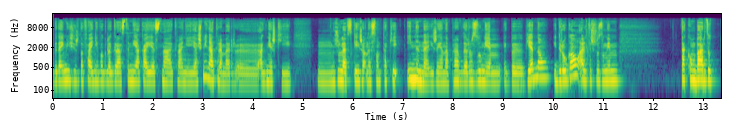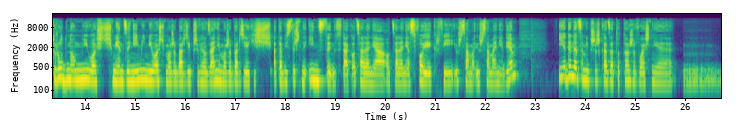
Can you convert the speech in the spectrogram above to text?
wydaje mi się, że to fajnie w ogóle gra z tym, jaka jest na ekranie Jaśmina Tremer y, Agnieszki mm, Żulewskiej, że one są takie inne i że ja naprawdę rozumiem jakby jedną i drugą, ale też rozumiem taką bardzo trudną miłość między nimi. Miłość może bardziej przywiązanie, może bardziej jakiś atawistyczny instynkt tak, ocalenia, ocalenia swojej krwi, już sama, już sama nie wiem. I jedyne, co mi przeszkadza, to to, że właśnie mm,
